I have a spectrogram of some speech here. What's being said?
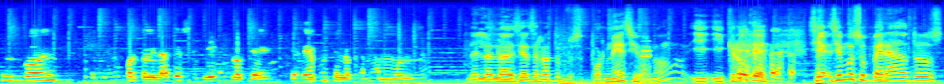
chingón tener la oportunidad de seguir en lo que queremos y en lo que amamos, ¿no? Lo, lo decía hace rato, pues por necio, ¿no? Y, y creo que si, hemos superado todos,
